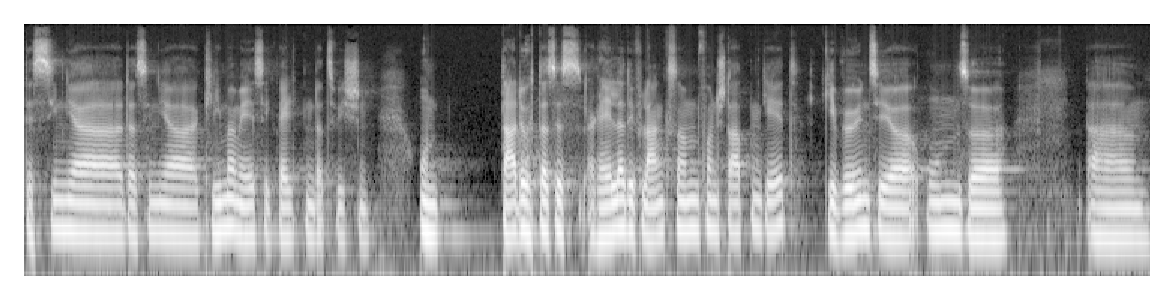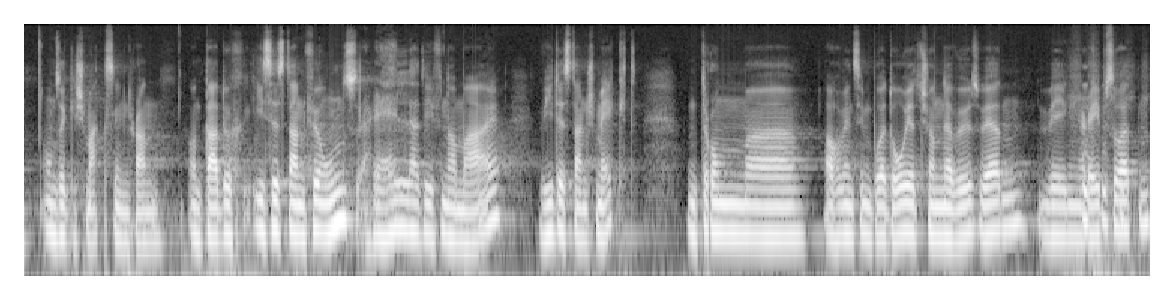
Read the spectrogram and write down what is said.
Das sind ja, das sind ja klimamäßig Welten dazwischen. Und dadurch, dass es relativ langsam vonstatten geht, gewöhnt sich ja unser, ähm, unser Geschmackssinn dran. Und dadurch ist es dann für uns relativ normal, wie das dann schmeckt. Und darum, äh, auch wenn sie in Bordeaux jetzt schon nervös werden, wegen Rebsorten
